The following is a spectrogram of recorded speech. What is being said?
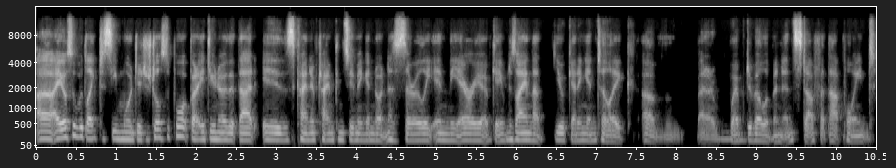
Uh, I also would like to see more digital support, but I do know that that is kind of time consuming and not necessarily in the area of game design that you're getting into like um, web development and stuff at that point.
